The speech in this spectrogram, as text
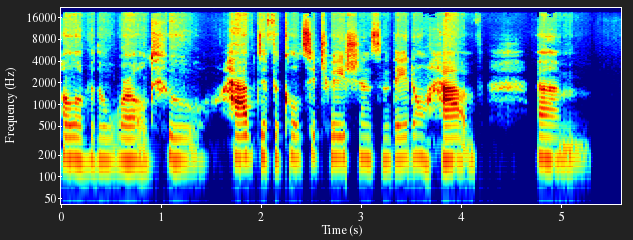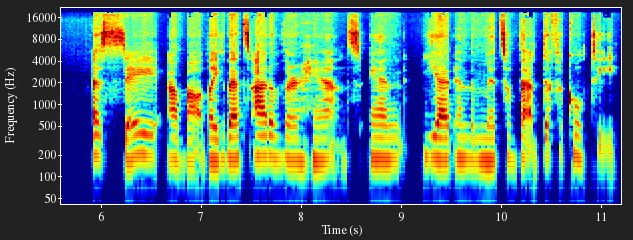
all over the world who have difficult situations and they don't have um, a say about like that's out of their hands. And yet, in the midst of that difficulty,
